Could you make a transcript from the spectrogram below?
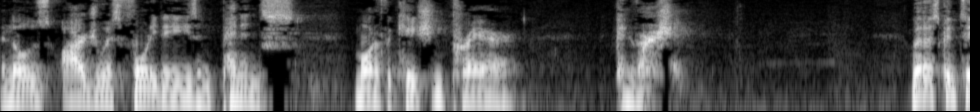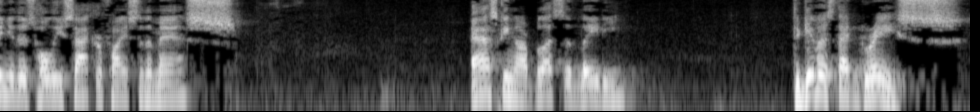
in those arduous 40 days in penance, mortification, prayer, conversion. Let us continue this holy sacrifice of the Mass asking our Blessed Lady to give us that grace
